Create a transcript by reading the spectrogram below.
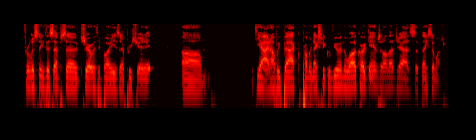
for listening to this episode. Share it with your buddies. I appreciate it. Um, yeah, and I'll be back probably next week reviewing the wild card games and all that jazz. So thanks so much.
